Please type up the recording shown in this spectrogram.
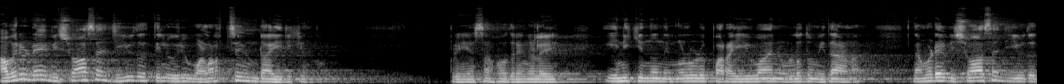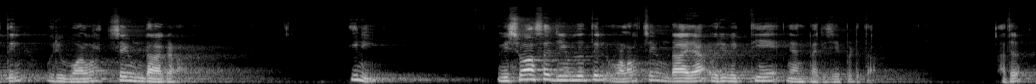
അവരുടെ വിശ്വാസ ജീവിതത്തിൽ ഒരു വളർച്ചയുണ്ടായിരിക്കുന്നു. പ്രിയ സഹോദരങ്ങളെ എനിക്കിന്ന് നിങ്ങളോട് പറയുവാനുള്ളതും ഇതാണ്. നമ്മുടെ വിശ്വാസ ജീവിതത്തിൽ ഒരു വളർച്ചയുണ്ടാകണം. ഇനി വിശ്വാസ ജീവിതത്തിൽ വളർച്ചയുണ്ടായ ഒരു വ്യക്തിയെ ഞാൻ പരിചയപ്പെടുത്താം. അത്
